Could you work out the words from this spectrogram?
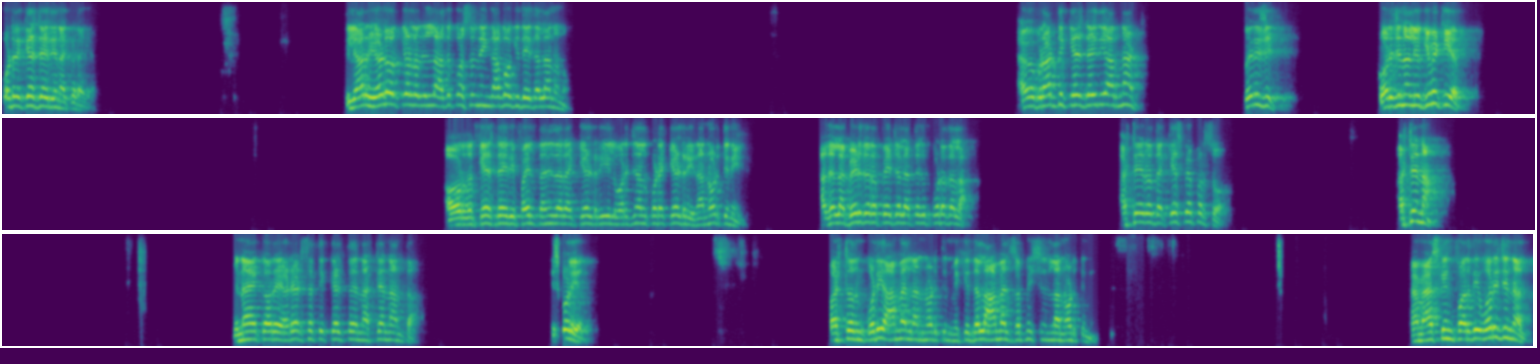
ಕೊಡ್ರಿ case ನಾ ಕಡೆಗೆ. ಇಲ್ಲಿ ಯಾರು ಹೇಳೋರು ಕೇಳೋರಿಲ್ಲ ಅದಕ್ಕೋಸ್ಕರ ಹಿಂಗ ಆಗೋಗಿದೆ ಇದೆಲ್ಲ ನಾನು I brought the case diary are not Where is it? Original, you give it here. ಅವ್ರದ್ದು ಕೇಸ್ ಡೈರಿ ಫೈಲ್ ತಂದಿದ್ದಾರೆ ಕೇಳ್ರಿ. ಇಲ್ಲಿ ಒರಿಜಿನಲ್ ಕೂಡ ಕೇಳ್ರಿ ನಾನು ನೋಡ್ತೀನಿ. ಅದೆಲ್ಲ ಬೇಡದಿರೋ ಪೇಜ್ ಎಲ್ಲ ತೆಗೆದು ಕೊಡೋದಲ್ಲ. ಅಷ್ಟೇ ಇರೋದ ಕೇಸ್ ಪೇಪರ್ಸು ಅಷ್ಟೇನಾ? ವಿನಾಯಕ್ ಅವ್ರೆ ಎರಡೆರಡು ಸತಿ ಕೇಳ್ತೇನೆ ಅಷ್ಟೇನಾ ಅಂತ. ಇಸ್ಕೊಳ್ಳಿ ಫಸ್ಟ್ ಅದನ್ನ ಕೊಡಿ, ಆಮೇಲೆ ನಾನು ನೋಡ್ತೀನಿ ಮಿಕ್ಕಿದ್ದೆಲ್ಲ, ಆಮೇಲೆ ಸಬ್ಮಿಷನ್ ಎಲ್ಲ ನೋಡ್ತೀನಿ. I am asking for the original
